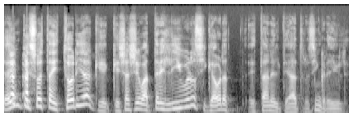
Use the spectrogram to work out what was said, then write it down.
y ahí empezó esta historia que, que ya lleva tres libros y que ahora está en el teatro. Es increíble.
